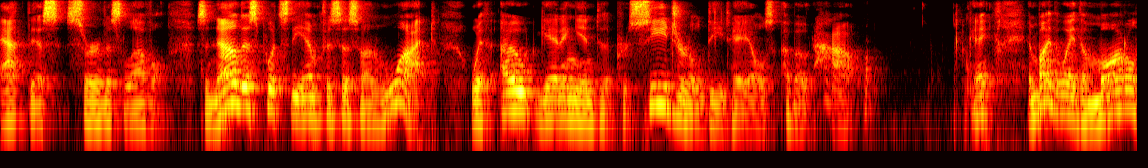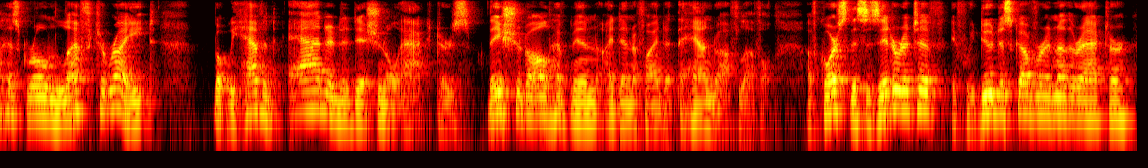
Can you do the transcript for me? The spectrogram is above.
at this service level. So now this puts the emphasis on what without getting into the procedural details about how. Okay, and by the way, the model has grown left to right but we haven't added additional actors. They should all have been identified at the handoff level. Of course, this is iterative. If we do discover another actor,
